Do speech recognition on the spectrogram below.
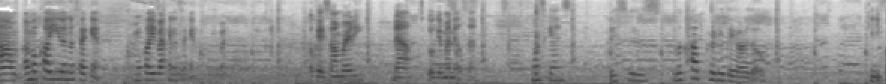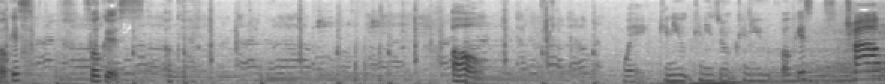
Um, I'm gonna call you in a second. I'm gonna call you back in a second. Okay, bye. Okay, so I'm ready now to go get my nails done. Once again, this is, look how pretty they are though. Can you focus? Focus. Okay. Oh. Wait, can you, can you zoom, can you focus? Child.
